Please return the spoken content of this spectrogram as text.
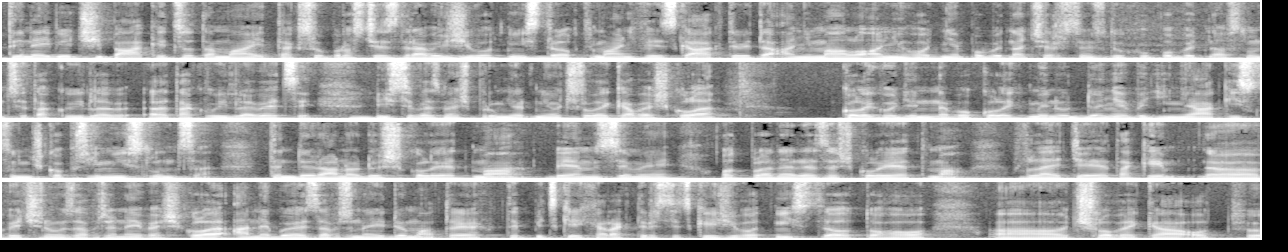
ty největší páky, co tam mají, tak jsou prostě zdravý životní styl, optimální fyzická aktivita, ani málo, ani hodně, pobyt na čerstvém vzduchu, pobyt na slunci, takovýhle, eh, takovýhle věci. Když si vezmeš průměrného člověka ve škole, kolik hodin nebo kolik minut denně vidí nějaký sluníčko, přímý slunce. Ten jde ráno do školy je tma, během zimy, odpoledne jde ze školy je tma. V létě je taky uh, většinou zavřený ve škole a nebo je zavřený doma. To je typický charakteristický životní styl toho uh, člověka od uh,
